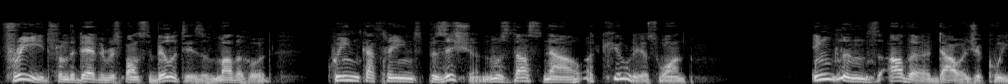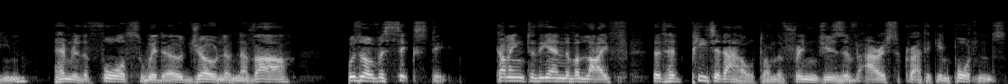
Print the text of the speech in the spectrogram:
Freed from the daily responsibilities of motherhood, Queen Catherine's position was thus now a curious one. England's other Dowager Queen, Henry IV's widow, Joan of Navarre, was over sixty, coming to the end of a life that had petered out on the fringes of aristocratic importance.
